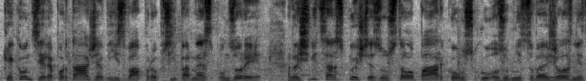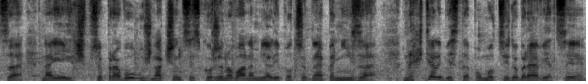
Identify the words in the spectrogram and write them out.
Ke konci reportáže výzva pro případné sponzory. Ve Švýcarsku ještě zůstalo pár kousků ozubnicové železnice, na jejichž přepravu už nadšenci z Kořenova neměli potřebné peníze. Nechtěli byste pomoci dobré věci?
